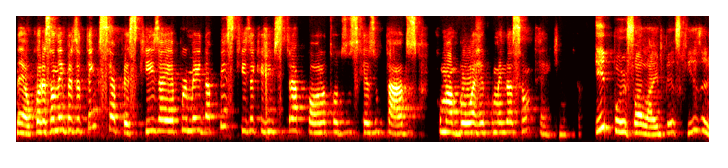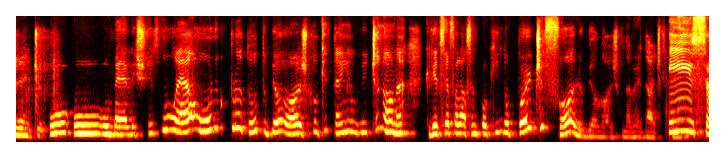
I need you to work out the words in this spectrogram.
Né? O coração da empresa tem que ser a pesquisa, e é por meio da pesquisa que a gente extrapola todos os resultados com uma boa recomendação técnica. E por falar em pesquisa, gente, o, o, o MLX não é o único produto biológico que tem o VIT, não, né? Queria que você falasse um pouquinho do portfólio biológico, na verdade. Isso.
